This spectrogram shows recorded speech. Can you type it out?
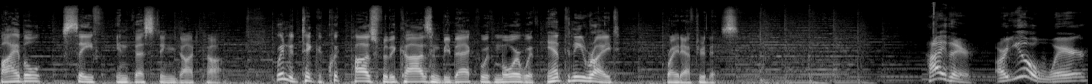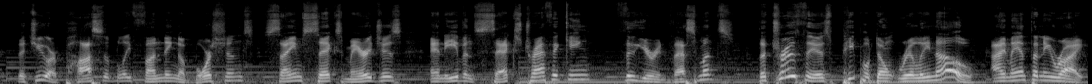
BibleSafeInvesting.com. We're going to take a quick pause for the cause and be back with more with Anthony Wright right after this. Hi there. Are you aware that you are possibly funding abortions, same sex marriages, and even sex trafficking through your investments? The truth is, people don't really know. I'm Anthony Wright,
